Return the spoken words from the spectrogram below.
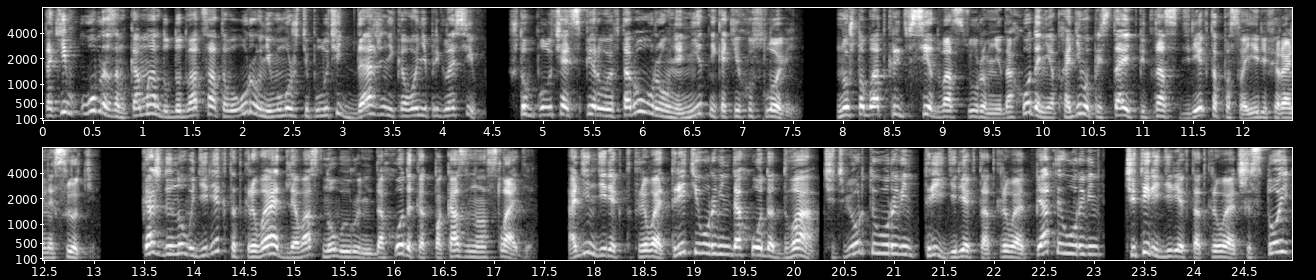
Таким образом, команду до 20 уровня вы можете получить даже никого не пригласив. Чтобы получать с первого и второго уровня нет никаких условий. Но чтобы открыть все 20 уровней дохода, необходимо представить 15 директов по своей реферальной ссылке. Каждый новый директ открывает для вас новый уровень дохода, как показано на слайде. Один директ открывает третий уровень дохода, два четвертый уровень, три директа открывают пятый уровень, четыре директа открывают шестой,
